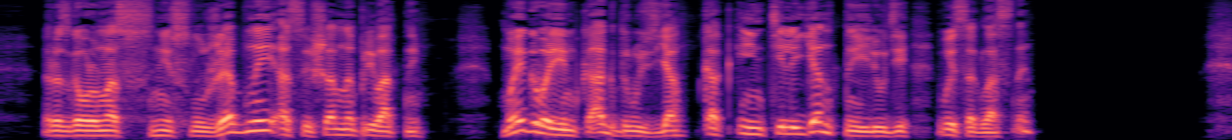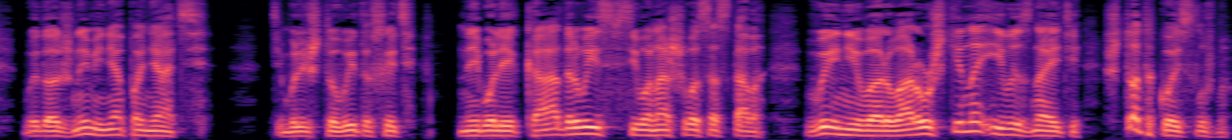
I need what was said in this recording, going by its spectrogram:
— разговор у нас не служебный, а совершенно приватный. Мы говорим как друзья, как интеллигентные люди. Вы согласны? Вы должны меня понять, тем более что вы, так сказать, наиболее кадровый из всего нашего состава. Вы не Варварушкина, и вы знаете, что такое служба.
